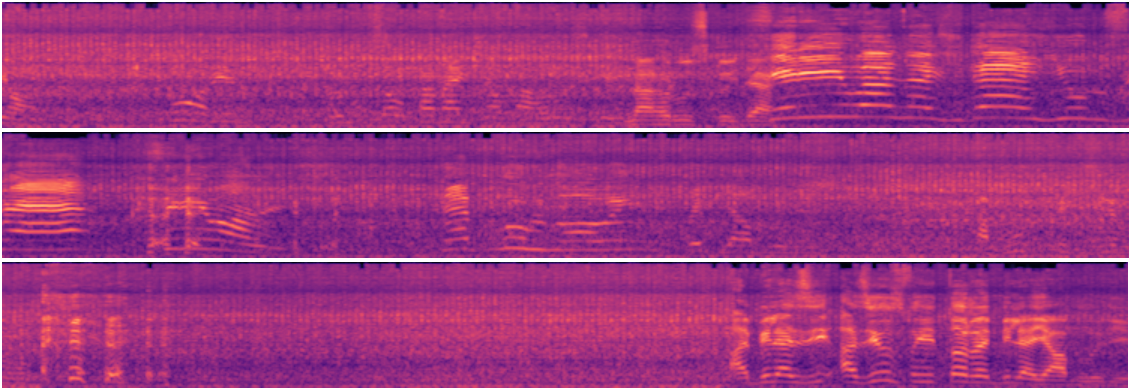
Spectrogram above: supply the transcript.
я? О, він пробуцав каменчав на грузку. Нагрузку йде. Сергій Іванович, де юмзе? Сергій Іванович, де плуг новий? Пить яблуні. А бух під зиму. А біля зі... а ЗІЛ стоїть теж біля яблуні.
